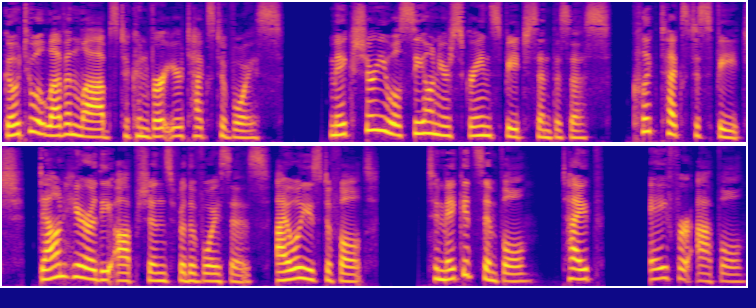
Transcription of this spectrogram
Go to ElevenLabs to convert your text to voice. Make sure you will see on your screen speech synthesis. Click text to speech. Down here are the options for the voices. I will use default. To make it simple, type A for Apple,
